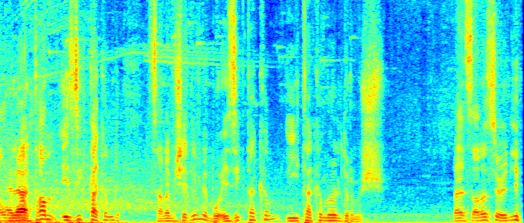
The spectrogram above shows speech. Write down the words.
Allah Helal. tam ezik takım. Sana bir şey diyeyim mi? Bu ezik takım iyi takım öldürmüş. Ben sana söyleyeyim.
